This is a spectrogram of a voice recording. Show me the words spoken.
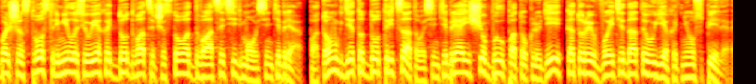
Большинство стремилось уехать до 26-27 сентября. Потом где-то до 30 сентября еще был поток людей, которые в эти даты уехать не успели.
